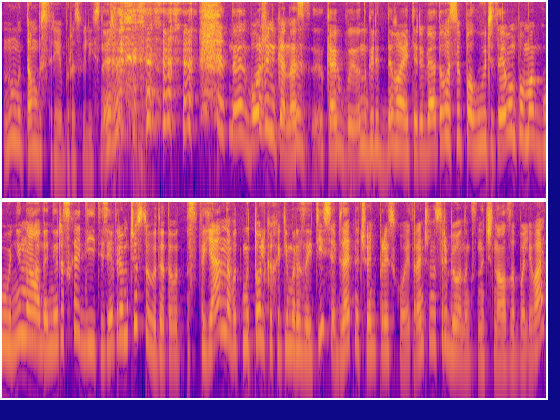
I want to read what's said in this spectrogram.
ну, мы там быстрее бы развелись, наверное. Ну, это боженька нас, как бы, он говорит, давайте, ребята, у вас все получится, я вам помогу, не надо, не расходитесь. Я прям чувствую вот это вот постоянно, вот мы только хотим разойтись, обязательно что-нибудь происходит. Раньше у нас ребенок начинал заболевать,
